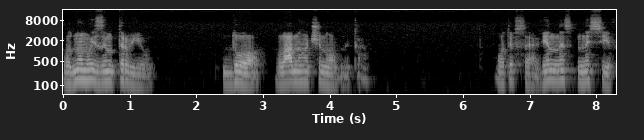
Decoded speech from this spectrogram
в одному із інтерв'ю до владного чиновника. От і все. Він не, не сів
